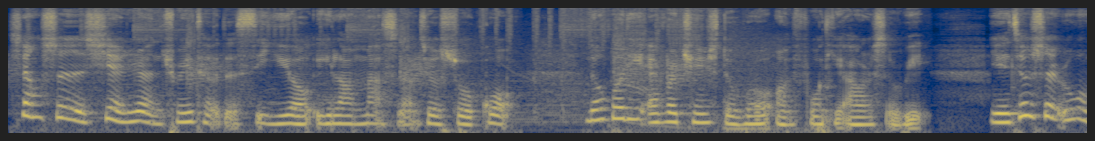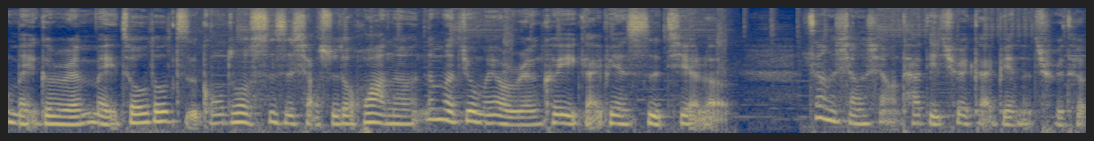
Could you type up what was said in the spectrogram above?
像是现任 Twitter 的 CEO Elon Musk 呢就说过，Nobody ever changed the world on forty hours a week。也就是如果每个人每周都只工作四十小时的话呢，那么就没有人可以改变世界了。这样想想，他的确改变了 Twitter。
